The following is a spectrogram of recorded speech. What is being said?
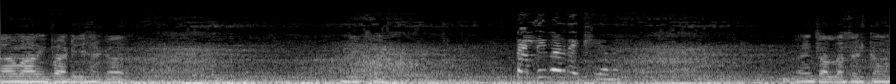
ਆਮ ਆਦਮੀ ਪਾਰਟੀ ਦੀ ਸਰਕਾਰ ਦੇਖੋ ਪਹਿਲੀ ਵਾਰ ਦੇਖੀ ਆ ਮੈਂ ਐਂ ਚੱਲਦਾ ਸਿਸਟਮ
